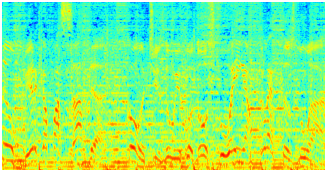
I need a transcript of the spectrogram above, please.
Não perca a passada. Continue conosco em Atletas no Ar.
